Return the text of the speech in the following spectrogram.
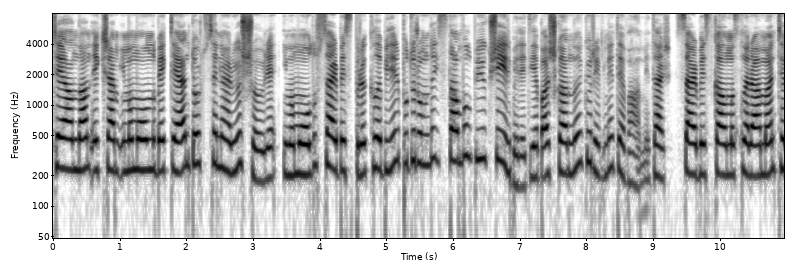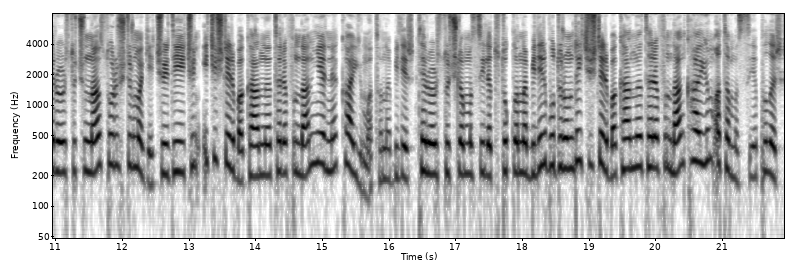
Öte yandan Ekrem İmamoğlu'nu bekleyen 4 senaryo şöyle. İmamoğlu serbest bırakılabilir. Bu durumda İstanbul Büyükşehir Belediye Başkanlığı görevine devam eder. Serbest kalmasına rağmen terör suçundan soruşturma geçirdiği için İçişleri Bakanlığı tarafından yerine kayyum atanabilir. Terör suçlamasıyla tutuklanabilir. Bu durumda İçişleri Bakanlığı tarafından kayyum ataması yapılır.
